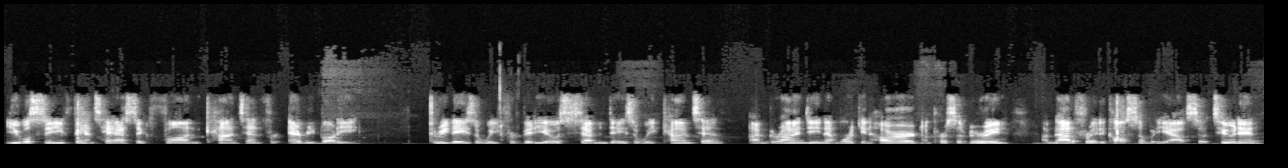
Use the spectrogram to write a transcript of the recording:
You will see fantastic, fun content for everybody. Three days a week for videos, seven days a week content. I'm grinding, I'm working hard, I'm persevering. I'm not afraid to call somebody out. So tune in.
